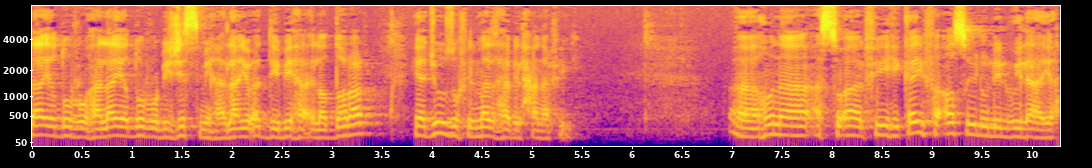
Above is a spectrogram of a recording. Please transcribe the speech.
لا يضرها لا يضر بجسمها لا يؤدي بها إلى الضرر يجوز في المذهب الحنفي. آه، هنا السؤال فيه كيف أصل للولاية؟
